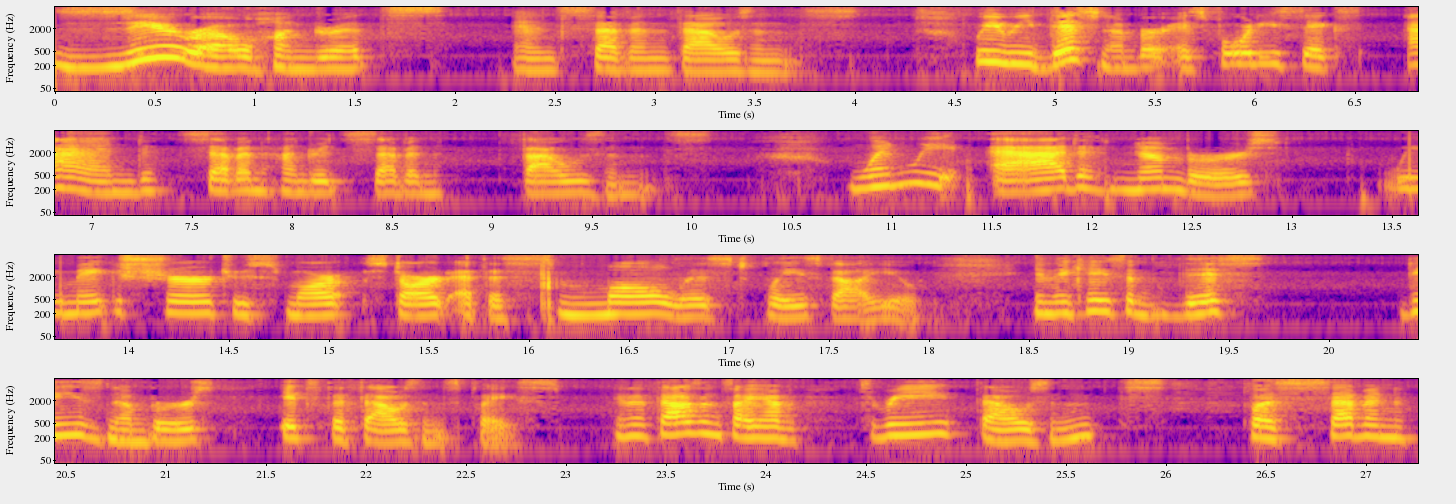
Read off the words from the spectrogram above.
zero hundredths, and 7 thousandths. We read this number as 46 and 707 thousandths. When we add numbers, we make sure to smart, start at the smallest place value. In the case of this, these numbers, it's the thousandths place. In the thousandths, I have 3 thousandths plus 7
